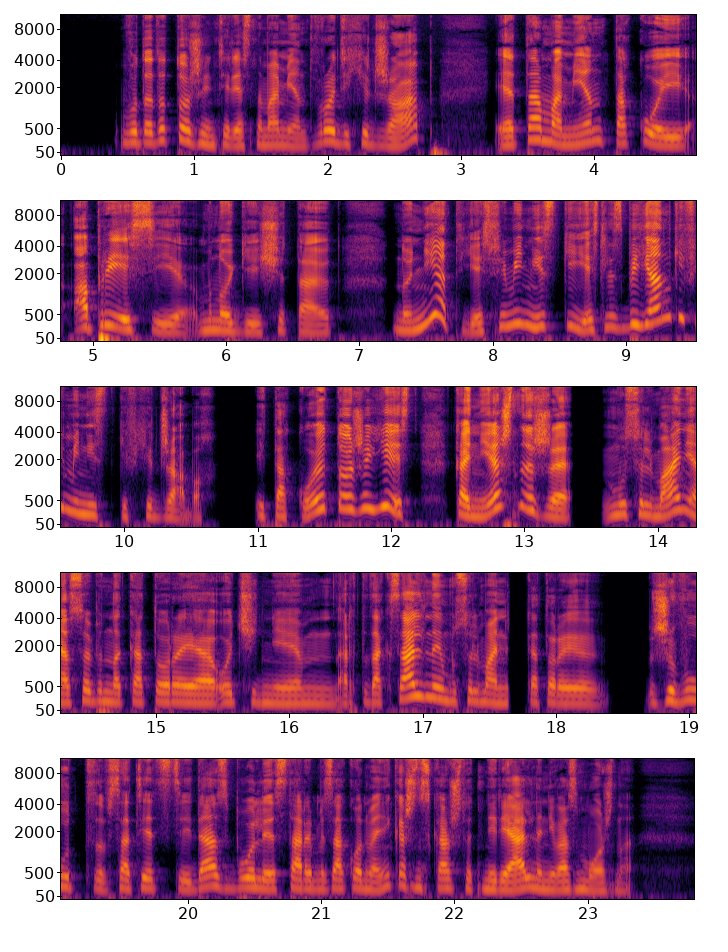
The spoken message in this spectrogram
Вот это тоже интересный момент. Вроде хиджаб, это момент такой опрессии, многие считают. Но нет, есть феминистки, есть лесбиянки-феминистки в хиджабах. И такое тоже есть. Конечно же, мусульмане, особенно которые очень эм, ортодоксальные мусульмане, которые живут в соответствии да, с более старыми законами, они, конечно, скажут, что это нереально, невозможно.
